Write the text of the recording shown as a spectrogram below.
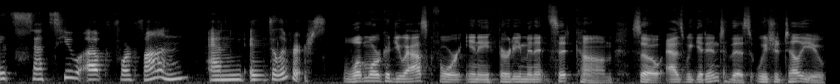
It sets you up for fun and it delivers. What more could you ask for in a 30 minute sitcom? So, as we get into this, we should tell you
